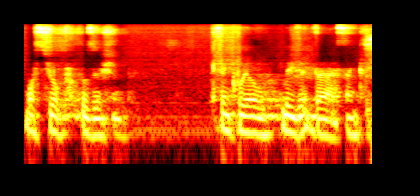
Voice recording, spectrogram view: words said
What's your proposition? I think we'll leave it there. Thank you.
